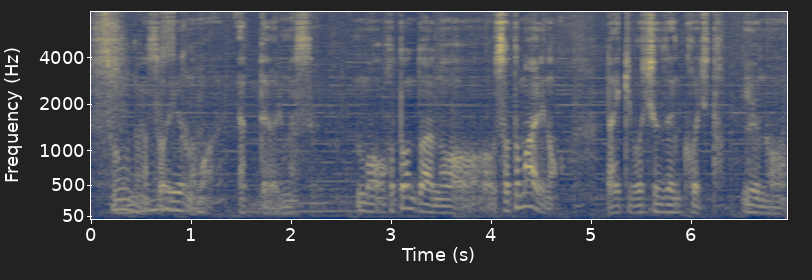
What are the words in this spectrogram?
そうなんですか。そういうのもやっております。もうほとんどあの外回りの大規模修繕工事というのを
